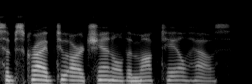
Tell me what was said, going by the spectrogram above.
Subscribe to our channel The Mocktail House.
